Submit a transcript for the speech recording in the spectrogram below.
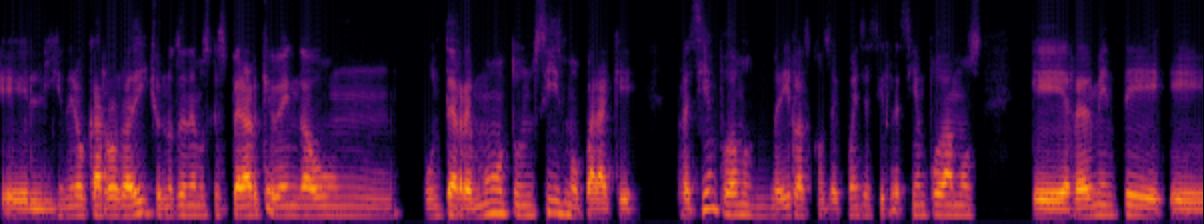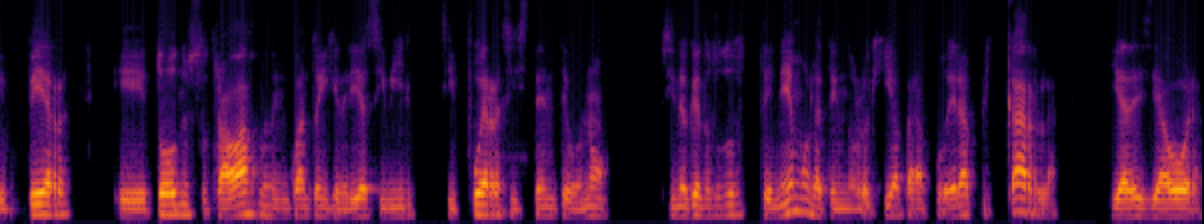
El ingeniero Carlos lo ha dicho, no tenemos que esperar que venga un, un terremoto, un sismo para que recién podamos medir las consecuencias y recién podamos realmente ver eh, todo nuestro trabajo en cuanto a ingeniería civil, si fue resistente o no, sino que nosotros tenemos la tecnología para poder aplicarla ya desde ahora.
